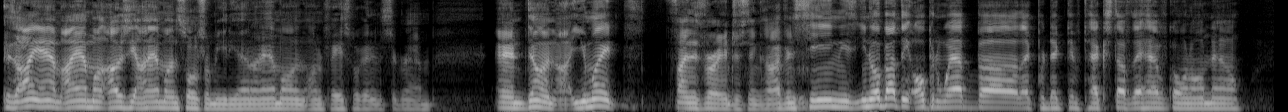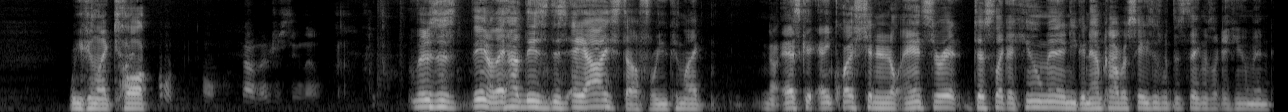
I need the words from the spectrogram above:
because I am I am on, obviously I am on social media and I am on on Facebook and Instagram, and Dylan, uh, you might find this very interesting. So I've been seeing these, you know, about the open web uh, like predictive text stuff they have going on now, where you can like talk. Oh, oh, sounds interesting, though. There's this, you know, they have this this AI stuff where you can like. You know, ask it any question and it'll answer it just like a human, and you can have conversations with this thing just like a human.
